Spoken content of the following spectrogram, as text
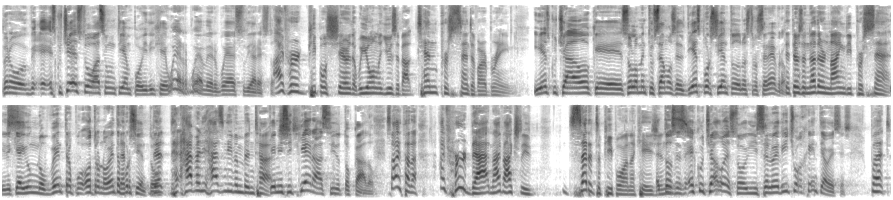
Pero eh, escuché esto hace un tiempo y dije, voy a, voy a ver, voy a estudiar esto. I've heard people share that we only use about 10% of our brain. Y he escuchado que solamente usamos el 10% de nuestro cerebro That there's another 90% y de que hay un 90, po- otro 90% that, that haven't hasn't even been touched. que ni siquiera ha sido tocado. So I thought I've heard that, and I've actually said it to people on occasion. Entonces, he escuchado esto y se lo he dicho a gente a veces. but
